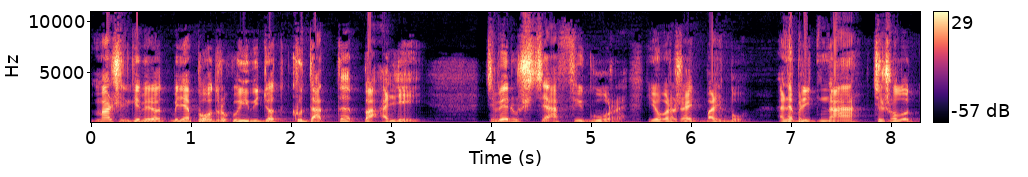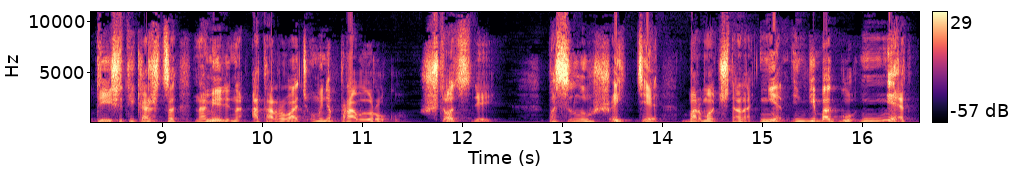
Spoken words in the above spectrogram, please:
Машенька берет меня под руку и ведет куда-то по аллее. Теперь уж вся фигура ее выражает борьбу. Она бледна, тяжело дышит и, кажется, намерена оторвать у меня правую руку. Что с ней? «Послушайте», — бормочет она, — «нет, не могу, нет».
